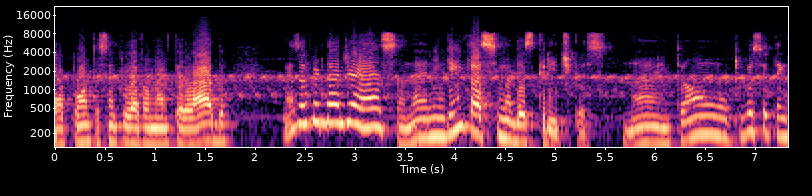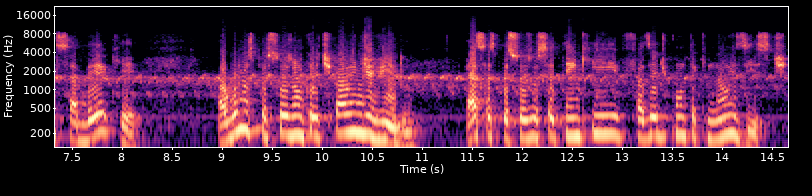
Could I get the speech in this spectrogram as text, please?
que aponta sempre leva martelada, mas a verdade é essa, né? Ninguém está acima das críticas, né? Então, o que você tem que saber é que Algumas pessoas vão criticar o indivíduo. Essas pessoas você tem que fazer de conta que não existe,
